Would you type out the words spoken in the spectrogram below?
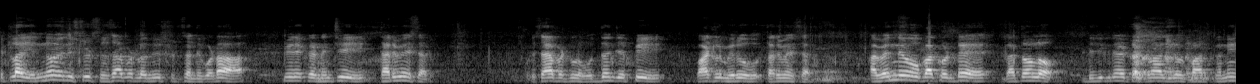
ఇట్లా ఎన్నో ఇన్స్టిట్యూట్స్ విశాఖపట్నంలో ఇన్స్టిట్యూట్స్ అన్నీ కూడా మీరు ఇక్కడి నుంచి తరివేశారు విశాఖపట్నంలో వద్దని చెప్పి వాటిని మీరు తరిమేశారు. అవన్నీ ఒక పక్క ఉంటే గతంలో డిజిగ్నేట్ టెక్నాలజికల్ పార్క్ అని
